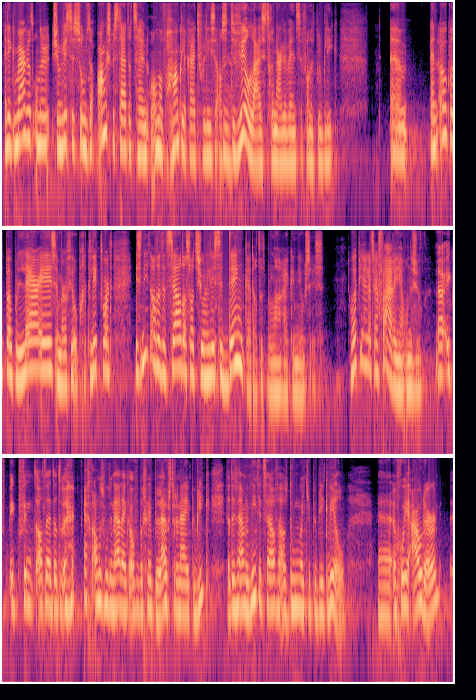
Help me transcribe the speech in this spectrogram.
En ik merk dat onder journalisten soms de angst bestaat dat ze hun onafhankelijkheid verliezen als ze te veel luisteren naar de wensen van het publiek. Ehm, en ook wat populair is en waar veel op geklikt wordt, is niet altijd hetzelfde als wat journalisten denken dat het belangrijke nieuws is. Hoe heb jij dat ervaren in jouw onderzoek? Nou, ik, ik vind altijd dat we echt anders moeten nadenken over het begrip luisteren naar je publiek. Dat is namelijk niet hetzelfde als doen wat je publiek wil. Eh, een goede ouder eh,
